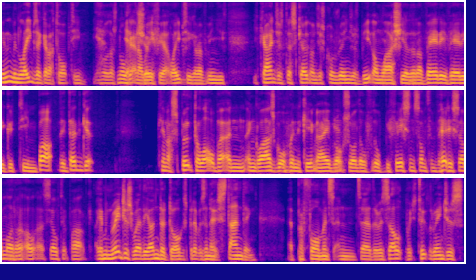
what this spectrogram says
I mean, Leipzig are a top team. You know, there's no Yeah, getting sure. away from it. Leipzig are. I mean, you, you can't just discount them and just go Rangers beat them last year. They're a very, very good team, but they did get kind of spooked a little bit in, in Glasgow when they came to Ibrox. So they'll they'll be facing something very similar at, at Celtic Park. I mean, Rangers were the underdogs, but it was an outstanding uh, performance, and uh, the result which took the Rangers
